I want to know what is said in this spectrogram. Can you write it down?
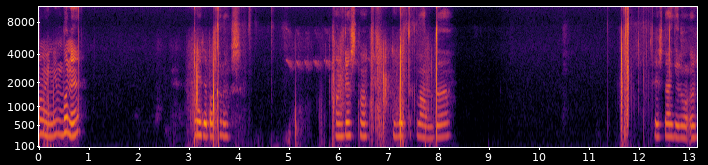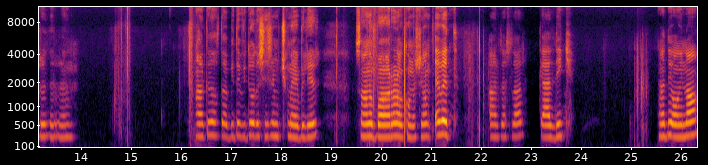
Oynayayım. Bu ne? Neyse bakarız. Arkadaşlar zile tıklandı. Sesler geliyor. Özür dilerim. Arkadaşlar bir de videoda sesim çıkmayabilir. Sana bağırarak konuşuyorum. Evet. Arkadaşlar geldik. Hadi oyna.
